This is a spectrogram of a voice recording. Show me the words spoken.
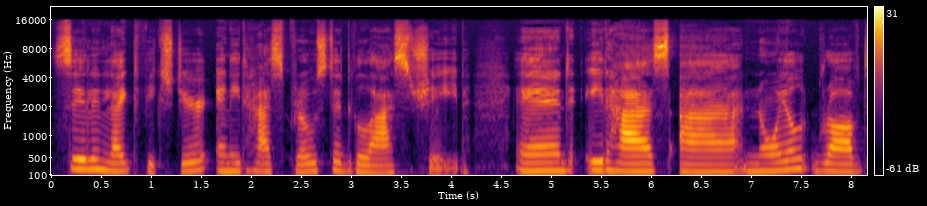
ceiling light fixture and it has frosted glass shade. And it has a oil rubbed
